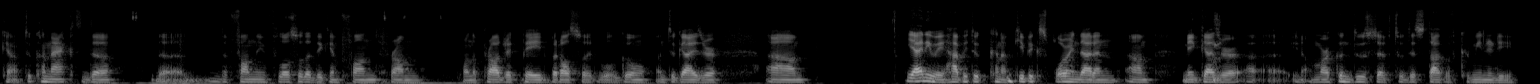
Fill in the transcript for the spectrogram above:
kind of to connect the the the funding flow so that they can fund from from the project paid, but also it will go into Geyser. Um, yeah anyway happy to kind of keep exploring that and um, make Geyser uh, uh, you know more conducive to this type of community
